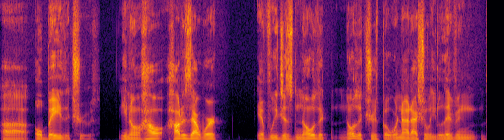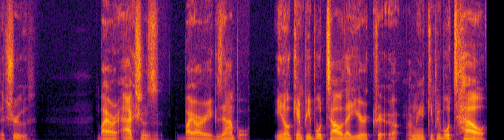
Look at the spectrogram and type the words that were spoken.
uh, obey the truth. You know how how does that work if we just know the know the truth but we're not actually living the truth by our actions by our example You know, can people tell that you're, uh, I mean, can people tell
